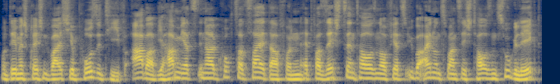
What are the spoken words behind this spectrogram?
und dementsprechend war ich hier positiv. Aber wir haben jetzt innerhalb kurzer Zeit davon etwa 16.000 auf jetzt über 21.000 zugelegt.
